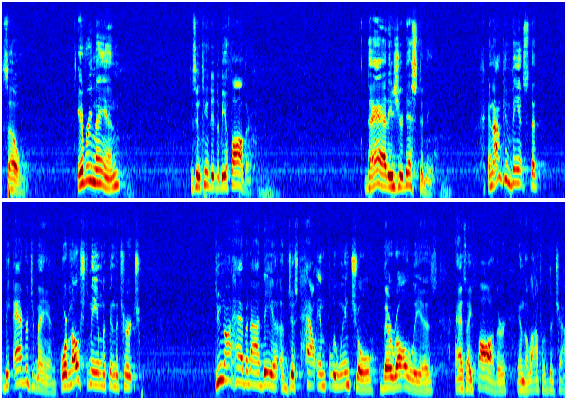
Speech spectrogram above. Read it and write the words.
So, every man is intended to be a father. Dad is your destiny. And I'm convinced that the average man, or most men within the church, do not have an idea of just how influential their role is as a father in the life of their child.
